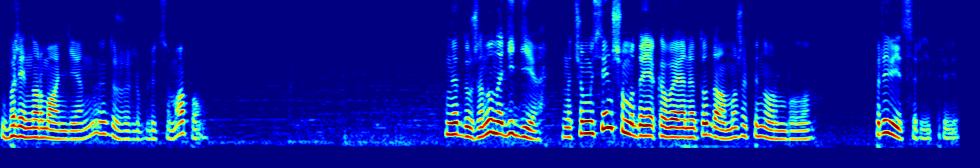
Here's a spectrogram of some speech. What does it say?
Блін, Нормандія. Не дуже люблю цю мапу. Не дуже. Ну, на діді. На чомусь іншому дає КВН, то да, може б норм було. Привіт, Сергій, привіт.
